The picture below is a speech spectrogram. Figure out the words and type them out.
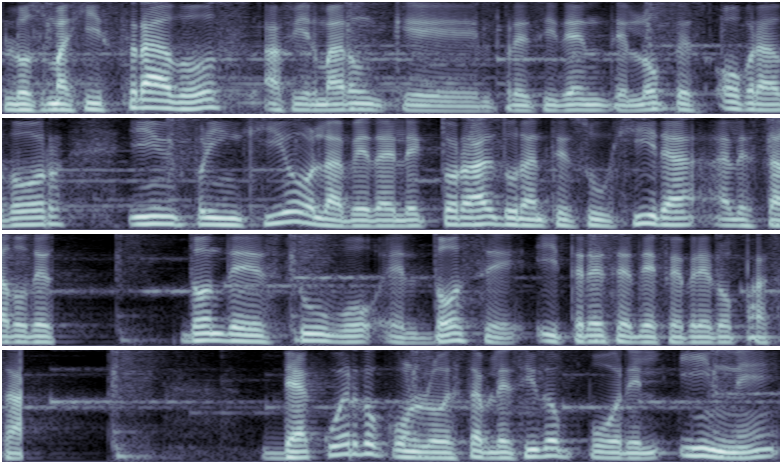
Los magistrados afirmaron que el presidente López Obrador infringió la veda electoral durante su gira al estado de donde estuvo el 12 y 13 de febrero pasado. De acuerdo con lo establecido por el INE,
